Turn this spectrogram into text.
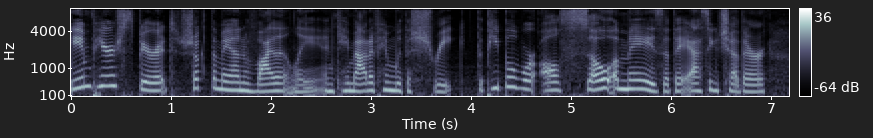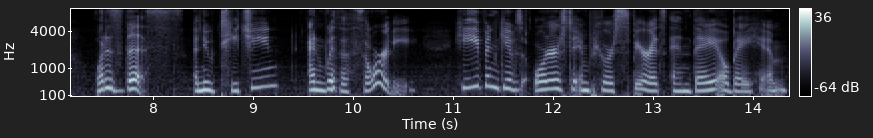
The impure spirit shook the man violently and came out of him with a shriek. The people were all so amazed that they asked each other, What is this? A new teaching? And with authority. He even gives orders to impure spirits, and they obey him.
